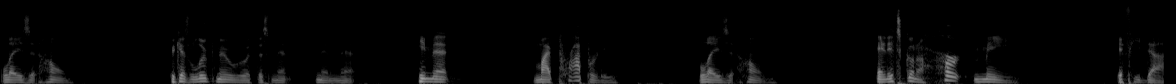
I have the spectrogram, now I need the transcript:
lays at home. Because Luke knew what this meant, meant. He meant, My property lays at home. And it's going to hurt me if he dies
